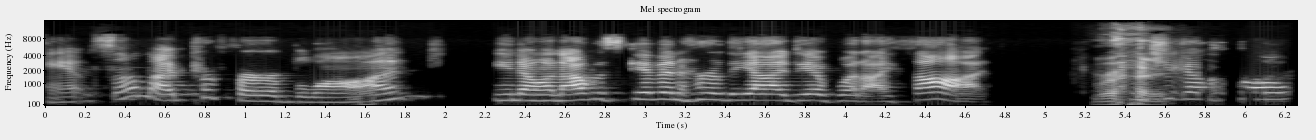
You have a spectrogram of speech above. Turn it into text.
handsome. I prefer blonde, you know. And I was giving her the idea of what I thought. Right. And she goes, Well,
